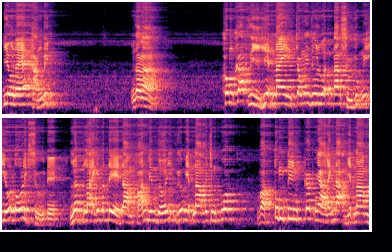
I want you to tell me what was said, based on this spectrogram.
điều này khẳng định rằng là không khác gì hiện nay trong cái dư luận đang sử dụng cái yếu tố lịch sử để lật lại cái vấn đề đàm phán biên giới giữa Việt Nam với Trung Quốc và tung tin các nhà lãnh đạo Việt Nam.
